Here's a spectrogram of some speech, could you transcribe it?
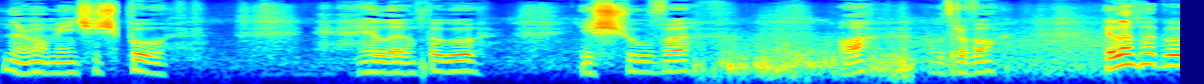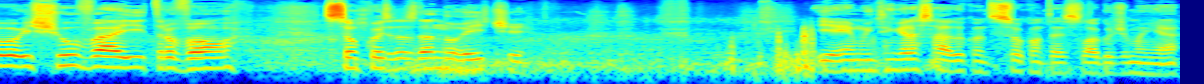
normalmente, tipo, relâmpago e chuva. Ó, o trovão. Relâmpago e chuva e trovão são coisas da noite. E é muito engraçado quando isso acontece logo de manhã.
